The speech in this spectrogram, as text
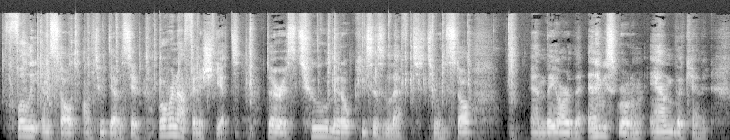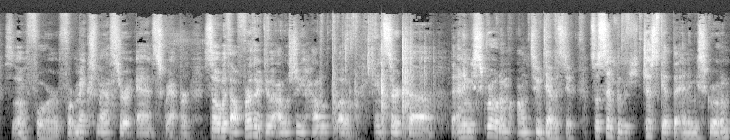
fully installed onto Devastator. But we're not finished yet. there is two little pieces left to install and they are the enemy scrotum and the cannon so for for mixmaster and scrapper so without further ado i will show you how to uh, insert the the enemy scrotum onto devastator so simply just get the enemy scrotum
